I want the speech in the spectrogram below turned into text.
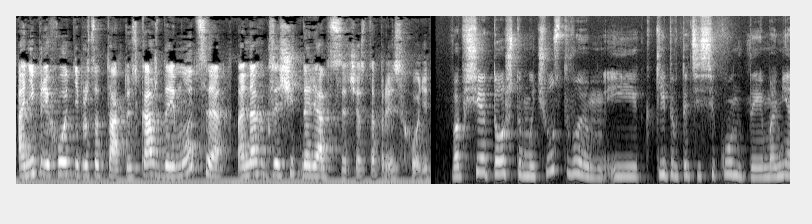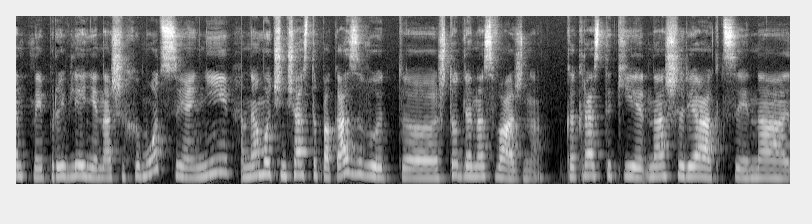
Они приходят не просто так, то есть каждая эмоция, она как защитная реакция часто происходит. Вообще то, что мы чувствуем, и какие-то вот эти секундные, моментные проявления наших эмоций, они нам очень часто показывают, э, что для нас важно как раз-таки наши реакции на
